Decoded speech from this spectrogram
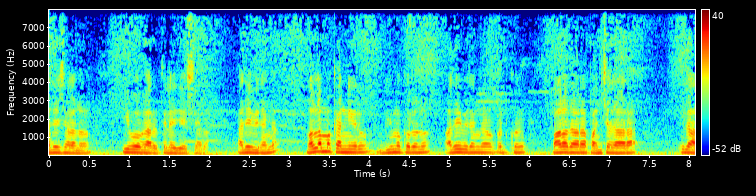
ఆదేశాలను ఈవో గారు తెలియజేశారు. అదేవిధంగా మల్లమ్మ కన్నీరు భీమకులను అదేవిధంగా పట్టుకొని పాలధార పంచదార ఇలా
